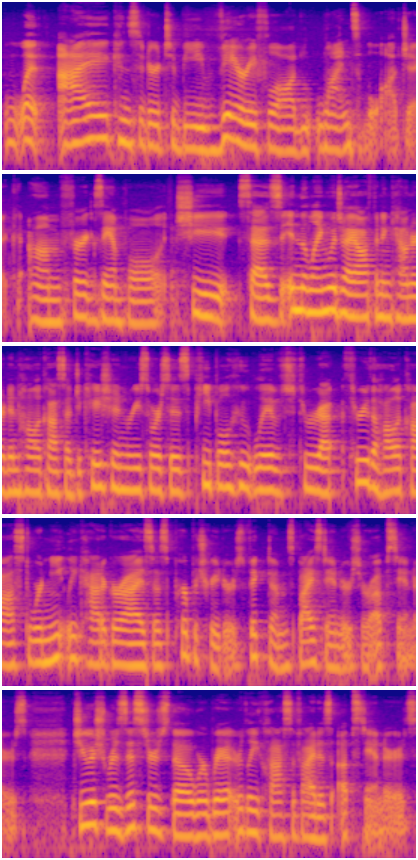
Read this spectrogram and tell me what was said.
what I consider to be very flawed lines of logic. Um, for example, she says, in the language I often encountered in Holocaust education resources, people who lived through, through the Holocaust were neatly categorized as perpetrators, victims, bystanders, or upstanders. Jewish resistors, though, were rarely classified as upstanders.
